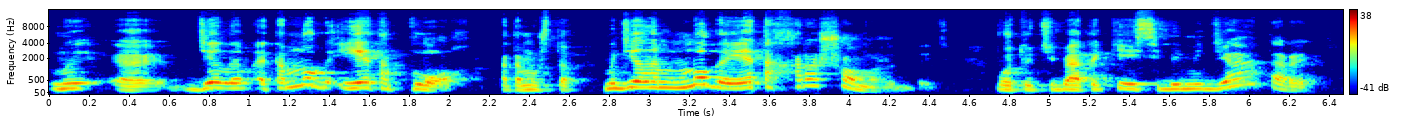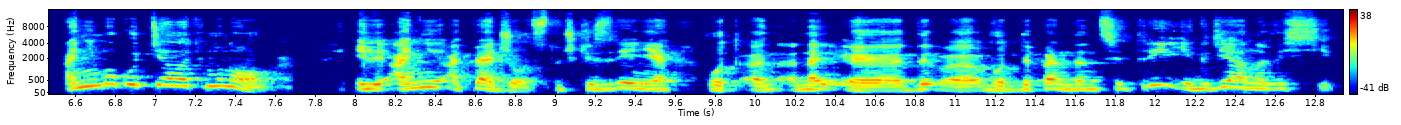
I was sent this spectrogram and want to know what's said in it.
мы э, делаем это много, и это плохо, потому что мы делаем много, и это хорошо может быть. Вот у тебя такие себе медиаторы, они могут делать много. Или они, опять же, вот с точки зрения вот, э, э, вот dependency tree и где оно висит.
